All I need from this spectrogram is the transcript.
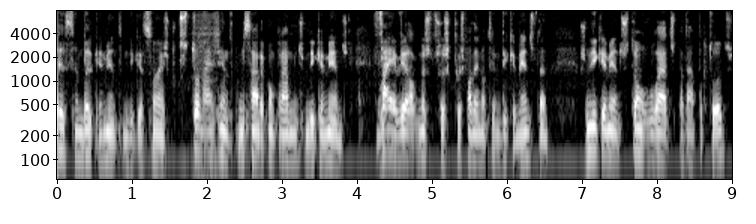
assambarcamento de medicações, porque se toda a gente começar a comprar muitos medicamentos, vai haver algumas pessoas que depois podem não ter medicamentos, portanto, os medicamentos estão regulados para dar para todos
